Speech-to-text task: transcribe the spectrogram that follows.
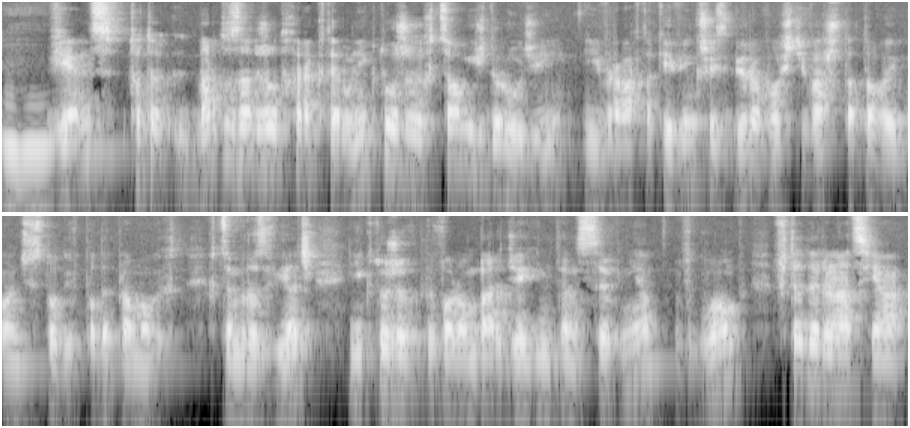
Mhm. Więc to, to, bardzo zależy od charakteru. Niektórzy chcą iść do ludzi i w ramach takiej większej zbiorowości warsztatowej bądź studiów podyplomowych chcą rozwijać. Niektórzy wolą bardziej intensywnie, w głąb. Wtedy relacja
